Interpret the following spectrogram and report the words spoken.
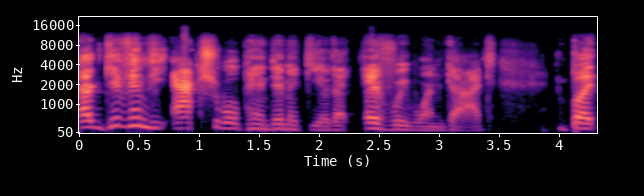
I'll give him the actual pandemic year that everyone got, but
